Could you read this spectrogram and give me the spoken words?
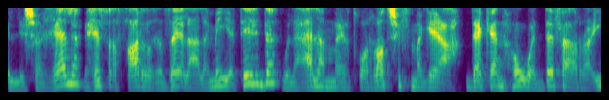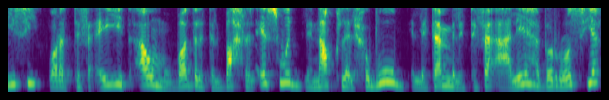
اللي شغالة بحيث أسعار الغذاء العالمية تهدى والعالم ما يتورطش في مجاعة. ده كان هو الدافع الرئيسي ورا اتفاقية أو مبادرة البحر الأسود لنقل الحبوب اللي تم الاتفاق عليها بين روسيا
